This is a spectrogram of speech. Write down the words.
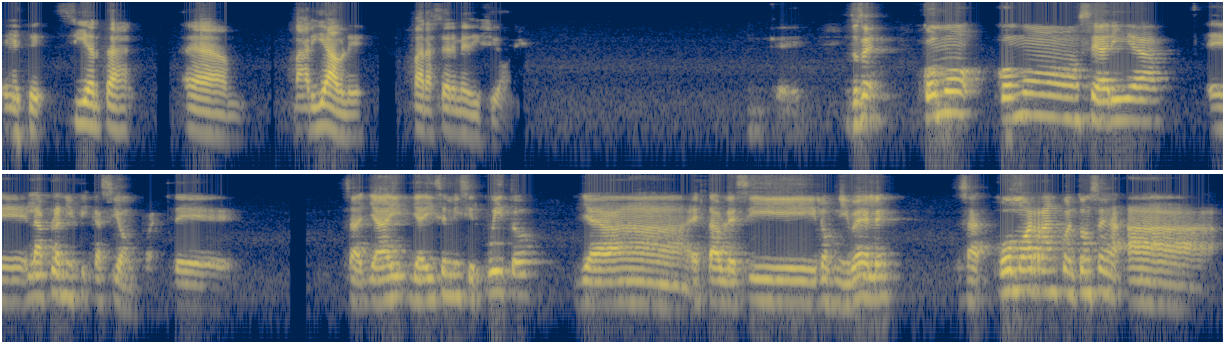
este, ciertas eh, variables para hacer mediciones. Entonces, ¿cómo, ¿cómo se haría eh, la planificación? Pues, de, o sea, ya, ya hice mi circuito, ya establecí los niveles. O sea, ¿cómo arranco entonces a,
